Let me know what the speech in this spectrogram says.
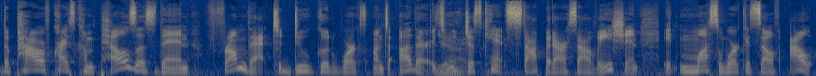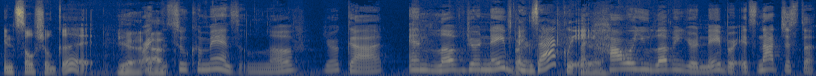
the power of christ compels us then from that to do good works unto others. We just can't stop at our salvation it must work itself out in social good yeah Right? I- the two commands love your God and love your neighbor. Exactly. Like, Yeah. how are you loving your neighbor? It's not just a,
